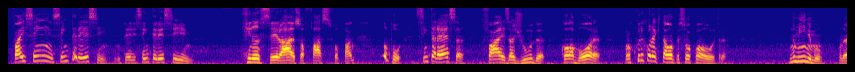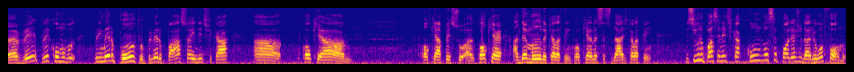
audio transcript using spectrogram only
Faz sem, sem interesse, entende? Sem interesse financeiro. Ah, eu só faço se for pago. Não, pô, se interessa, faz, ajuda, colabora. Procura conectar uma pessoa com a outra. No mínimo, né? Vê, vê como. Primeiro ponto, primeiro passo é identificar a, qual que é a qual que é a pessoa, qual que é a demanda que ela tem, qual que é a necessidade que ela tem. E o segundo passo é identificar como você pode ajudar de alguma forma.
